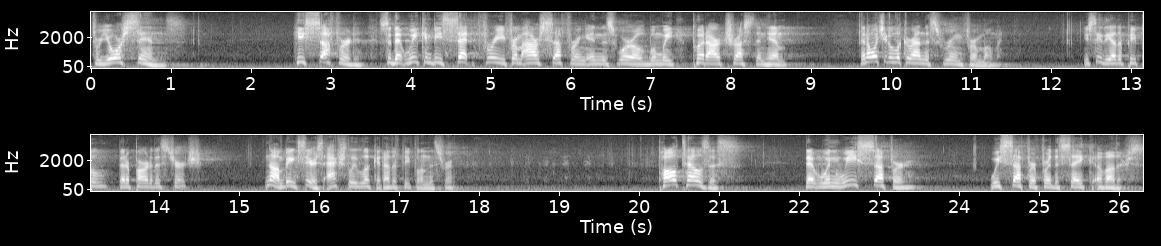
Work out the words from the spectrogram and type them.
for your sins. He suffered so that we can be set free from our suffering in this world when we put our trust in Him. And I want you to look around this room for a moment. You see the other people that are part of this church? No, I'm being serious. Actually, look at other people in this room. Paul tells us that when we suffer, we suffer for the sake of others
